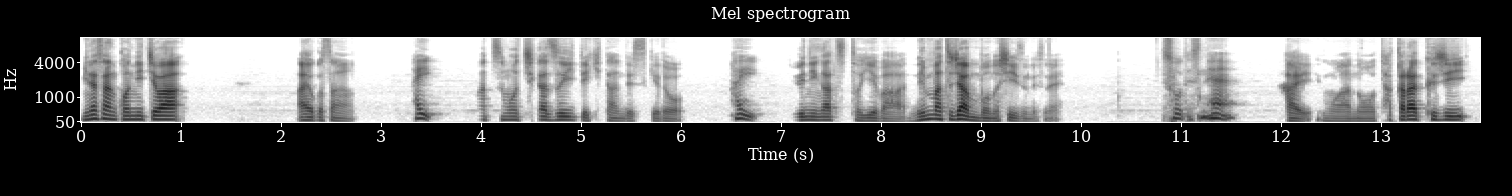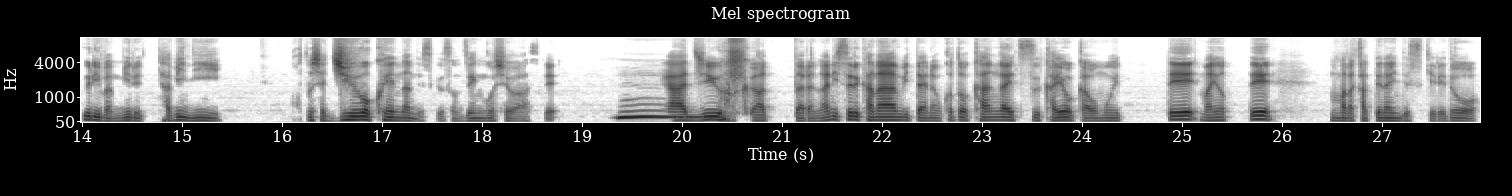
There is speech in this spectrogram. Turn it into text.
皆さん、こんにちは。あやこさん、はい。末も近づいてきたんですけど、はい12月といえば年末ジャンボのシーズンですね。そうですねはい。もうあの、宝くじ売り場見るたびに、今年は10億円なんですけど、その前後賞合わせて。うーんいやー、10億あったら何するかな、みたいなことを考えつつ、買おうか思って、迷って、まだ買ってないんですけれど、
